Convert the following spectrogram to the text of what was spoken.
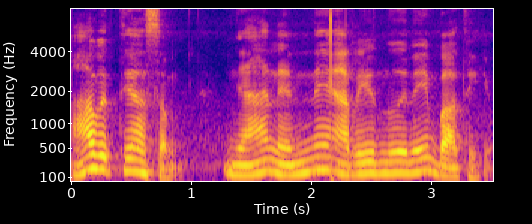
ആ വ്യത്യാസം ഞാൻ എന്നെ അറിയുന്നതിനെയും ബാധിക്കും.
